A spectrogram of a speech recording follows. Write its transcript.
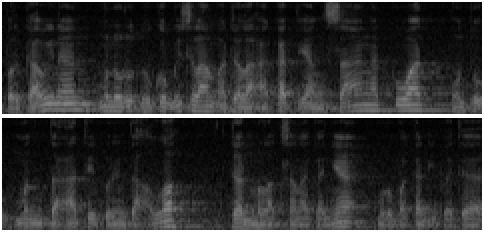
perkawinan menurut hukum Islam adalah akad yang sangat kuat untuk mentaati perintah Allah dan melaksanakannya merupakan ibadah.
